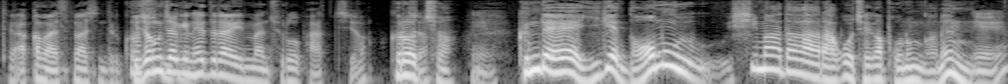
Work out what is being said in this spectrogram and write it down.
같아요. 아까 말씀하신 대로 부정적인 헤드라인만 주로 봤죠. 그렇죠. 예. 근데 이게 너무 심하다라고 제가 보는 거는 예.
